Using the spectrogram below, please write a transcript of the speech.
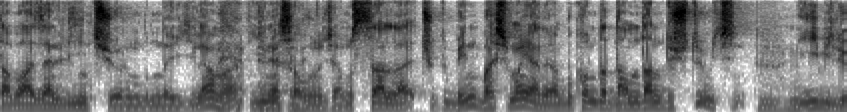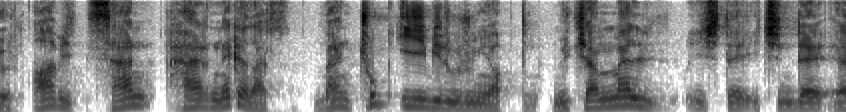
Da bazen linç yiyorum bununla ilgili ama yine savunacağım ısrarla. Çünkü benim başıma geldi. Ben bu konuda damdan düştüğüm için iyi biliyorum. Abi sen her ne kadar ben çok iyi bir ürün yaptım. Mükemmel işte içinde e,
